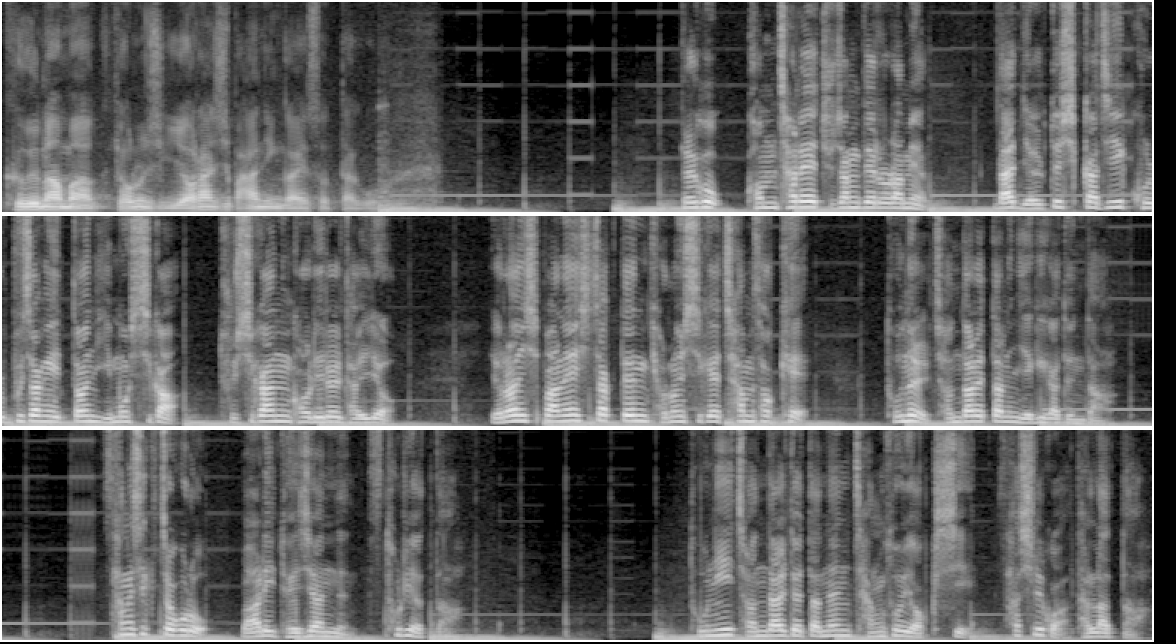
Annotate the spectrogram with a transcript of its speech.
그나마 결혼식이 11시 반인가 했었다고. 결국 검찰의 주장대로라면 낮 12시까지 골프장에 있던 이모 씨가 2시간 거리를 달려 11시 반에 시작된 결혼식에 참석해 돈을 전달했다는 얘기가 된다. 상식적으로 말이 되지 않는 스토리였다. 돈이 전달됐다는 장소 역시 사실과 달랐다.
